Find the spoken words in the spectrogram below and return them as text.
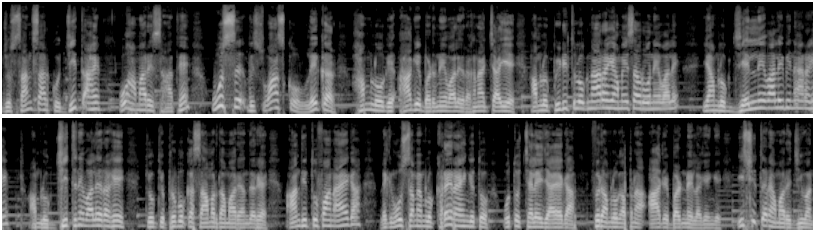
जो संसार को जीता है, वो हमारे साथ है उस विश्वास को लेकर हम लोग आगे बढ़ने वाले रहना चाहिए। हम लोग पीड़ित लोग ना रहे हमेशा रोने वाले, या हम लोग झेलने वाले भी ना रहे, हम लोग जीतने वाले रहे, क्योंकि प्रभु का सामर्थ्य हमारे अंदर है। आंधी तूफ़ान आएगा, लेकिन उस समय हम लोग खड़े रहेंगे तो वो तो चले जाएगा। फिर हम लोग अपना आगे बढ़ने लगेंगे। इसी तरह हमारे जीवन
